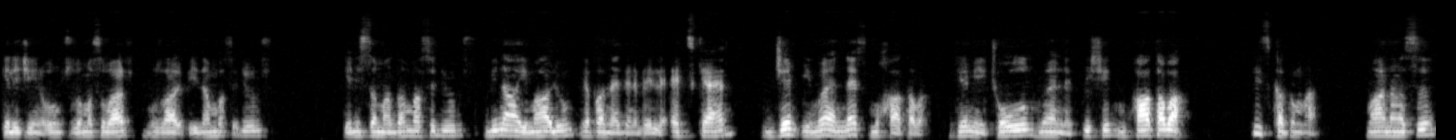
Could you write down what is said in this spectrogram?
geleceğin olumsuzlaması var. Muzari fiilden bahsediyoruz. Geniş zamandan bahsediyoruz. Binayı malum yapan nedeni belli etken. Cem'i müennes muhataba. Cem'i çoğul müennes dişil muhataba. Siz kadınlar. Manası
